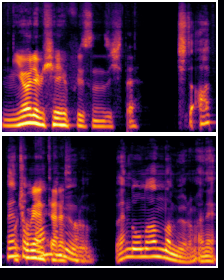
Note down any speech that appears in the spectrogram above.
Niye öyle bir şey yapıyorsunuz işte? İşte, abi O ben de çok onu enteresan. anlamıyorum. Ben de onu anlamıyorum. Hani,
